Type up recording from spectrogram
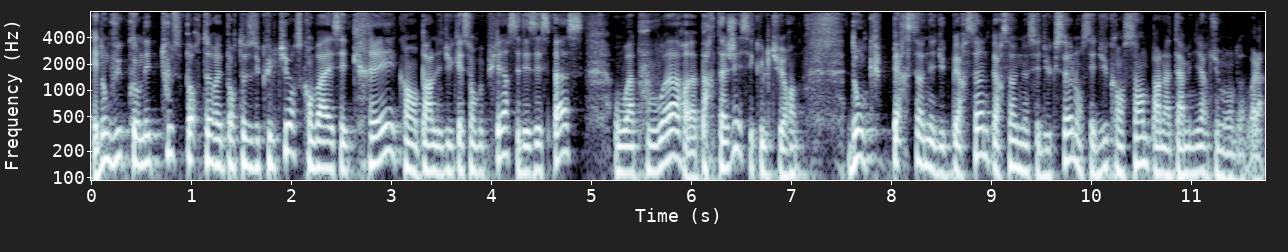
Et donc vu qu'on est tous porteurs et porteuses de culture, ce qu'on va essayer de créer quand on parle d'éducation populaire, c'est des espaces où on va pouvoir euh, partager ces cultures. Donc personne n'éduque personne, personne ne s'éduque seul, on s'éduque ensemble par l'intermédiaire du monde. Voilà.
